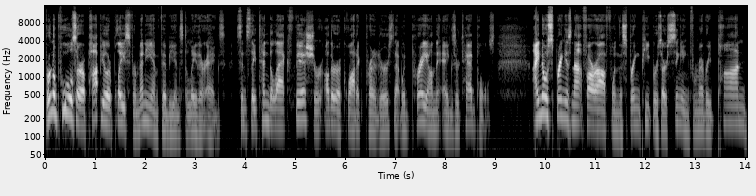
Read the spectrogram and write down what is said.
Vernal pools are a popular place for many amphibians to lay their eggs, since they tend to lack fish or other aquatic predators that would prey on the eggs or tadpoles. I know spring is not far off when the spring peepers are singing from every pond,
